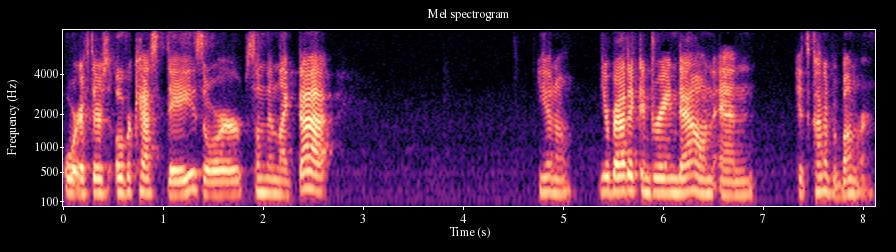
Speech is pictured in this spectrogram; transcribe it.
or if there's overcast days or something like that, you know, your battery can drain down and it's kind of a bummer.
